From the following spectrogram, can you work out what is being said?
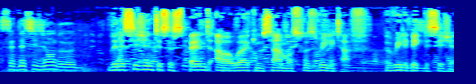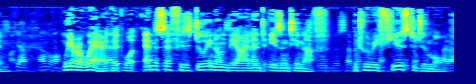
The decision to suspend our work in Samos was really tough, a really big decision. We are aware that what MSF is doing on the island isn't enough, but we refuse to do more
